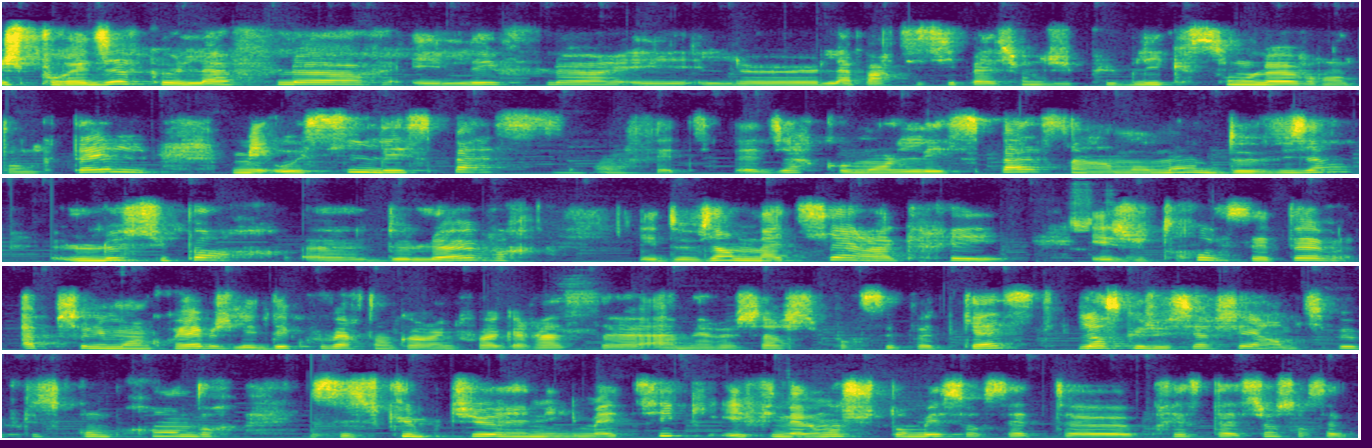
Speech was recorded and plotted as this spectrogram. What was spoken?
je pourrais dire que la fleur et les fleurs et la participation du public sont l'œuvre en tant que telle, mais aussi l'espace en fait. C'est-à-dire comment l'espace à un moment devient le support euh, de l'œuvre et devient matière à créer. Et je trouve cette œuvre absolument incroyable. Je l'ai découverte encore une fois grâce euh, à mes recherches pour ce podcast. Lorsque je cherchais à un petit peu plus comprendre ces sculptures énigmatiques, et finalement je suis tombée sur cette euh, prestation, sur cette,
